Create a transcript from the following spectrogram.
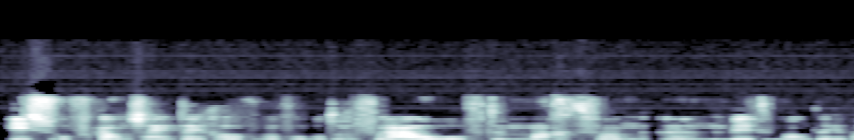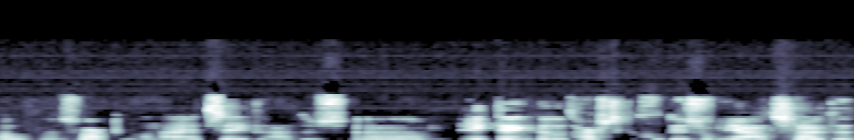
is of kan zijn tegenover bijvoorbeeld een vrouw of de macht van een witte man tegenover een zwarte man, nou, et cetera. Dus ehm, ik denk dat het hartstikke goed is om je aan te sluiten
